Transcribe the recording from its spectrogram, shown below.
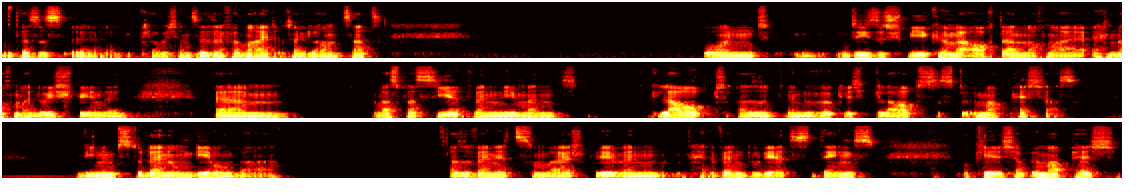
das ist, äh, glaube ich, ein sehr, sehr verbreiteter Glaubenssatz. Und dieses Spiel können wir auch dann nochmal noch mal durchspielen, denn ähm, was passiert, wenn jemand glaubt, also wenn du wirklich glaubst, dass du immer Pech hast? Wie nimmst du deine Umgebung wahr? Also wenn jetzt zum Beispiel, wenn, wenn du jetzt denkst, okay, ich habe immer Pech,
